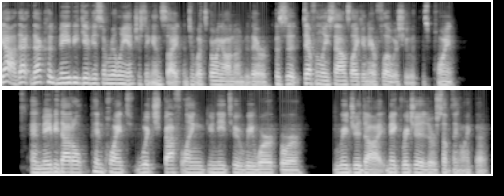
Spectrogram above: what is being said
yeah, that that could maybe give you some really interesting insight into what's going on under there because it definitely sounds like an airflow issue at this point. And maybe that'll pinpoint which baffling you need to rework or rigidize, make rigid or something like that.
